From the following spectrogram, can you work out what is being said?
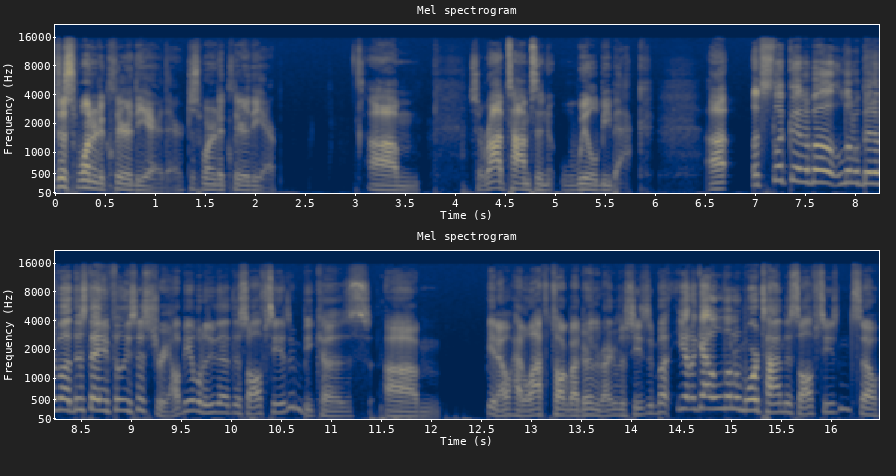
just wanted to clear the air there. Just wanted to clear the air. Um, so Rob Thomson will be back. Uh, let's look at a little bit of uh, this day in Phillies history. I'll be able to do that this offseason because, um, you know, had a lot to talk about during the regular season, but, you know, got a little more time this offseason. So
